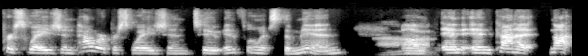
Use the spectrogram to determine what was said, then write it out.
persuasion, power persuasion to influence the men um, ah. and and kind of not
